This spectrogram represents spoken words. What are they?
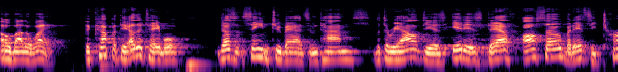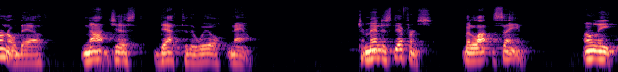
Oh, by the way, the cup at the other table doesn't seem too bad sometimes, but the reality is it is death also, but it's eternal death, not just death to the will now. Tremendous difference, but a lot the same. Only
